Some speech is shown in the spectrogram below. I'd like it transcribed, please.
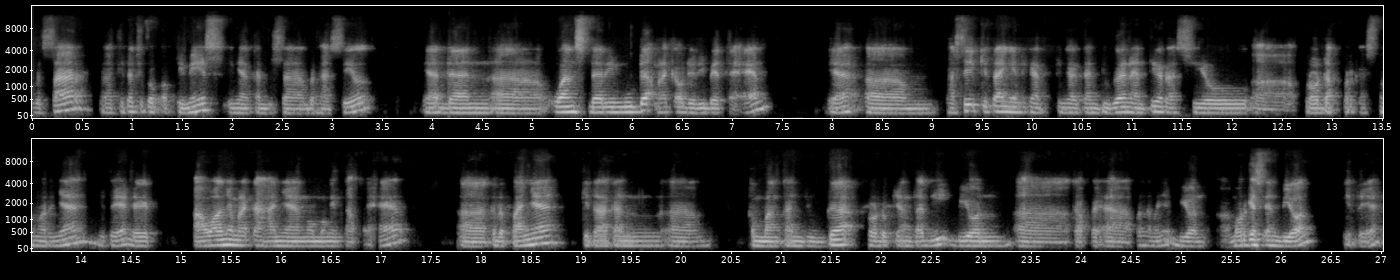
besar, uh, kita cukup optimis ini akan bisa berhasil, ya. Dan uh, once dari muda mereka udah di BTN, ya um, pasti kita ingin tinggalkan juga nanti rasio uh, produk per customernya gitu ya. Dari awalnya mereka hanya ngomongin KPR uh, ke depannya kita akan uh, kembangkan juga produk yang tadi beyond uh, KPR apa namanya beyond uh, mortgage and beyond gitu ya.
